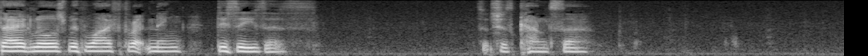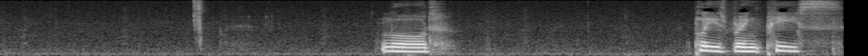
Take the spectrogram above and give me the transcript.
diagnosed with life threatening diseases, such as cancer. Lord, Please bring peace,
